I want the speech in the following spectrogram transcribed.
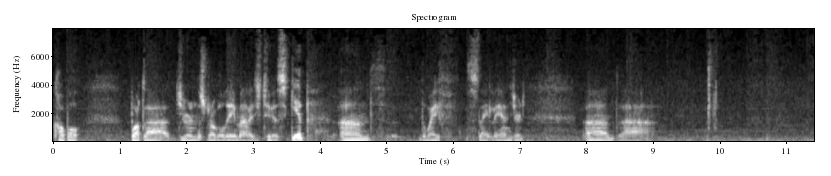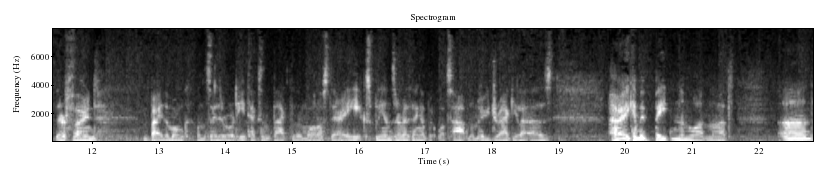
couple. But uh, during the struggle, they manage to escape, and the wife slightly injured, and uh, they're found by the monk on the side of the road. He takes them back to the monastery. He explains everything about what's happening, who Dracula is, how he can be beaten and whatnot. And,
